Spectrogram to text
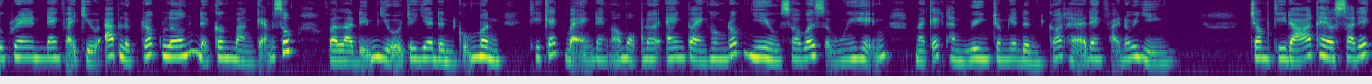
Ukraine đang phải chịu áp lực rất lớn để cân bằng cảm xúc và là điểm dựa cho gia đình của mình khi các bạn đang ở một nơi an toàn hơn rất nhiều so với sự nguy hiểm mà các thành viên trong gia đình có thể đang phải đối diện. Trong khi đó, theo Sadik,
